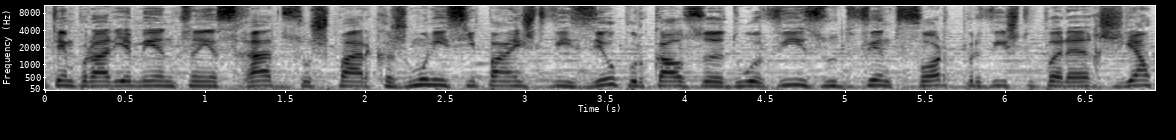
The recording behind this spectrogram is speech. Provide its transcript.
temporariamente encerrados os parques municipais de Viseu por causa do aviso de vento forte previsto para a região.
